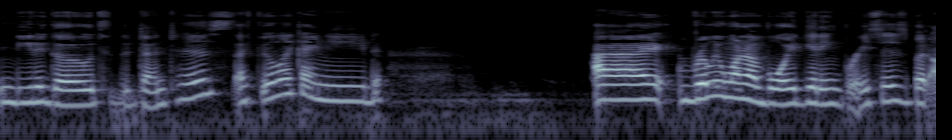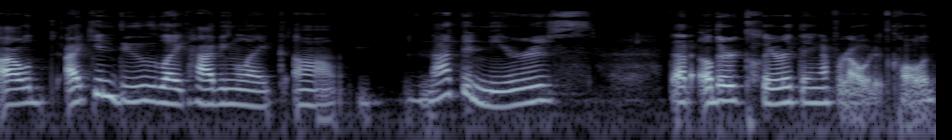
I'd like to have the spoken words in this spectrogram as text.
need to go to the dentist i feel like i need i really want to avoid getting braces but i'll i can do like having like um not the nears, that other clear thing. I forgot what it's called.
